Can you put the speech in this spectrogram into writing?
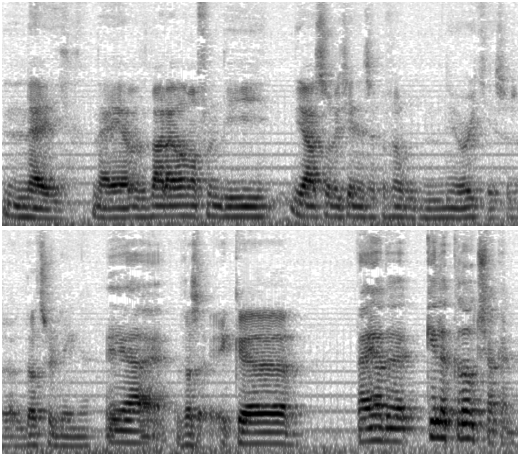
Nee, nee, het waren allemaal van die, ja, zoals je in zegt, bijvoorbeeld nerdjes of zo, dat soort dingen. Ja, ja. Het was, ik, eh, Wij hadden kille klootzakken.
